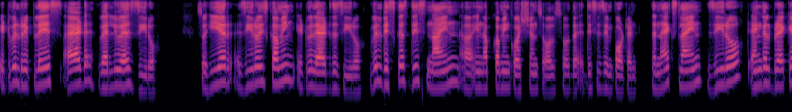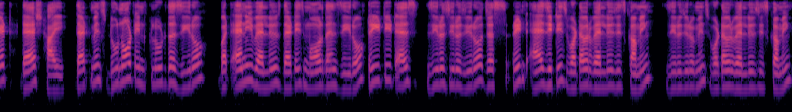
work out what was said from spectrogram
it will replace add value as 0. So here 0 is coming, it will add the 0. We'll discuss this 9 uh, in upcoming questions also. This is important. The next line 0 angle bracket dash high. That means do not include the 0 but any values that is more than 0 treat it as 0 0 0 just print as it is whatever values is coming 0 0 means whatever values is coming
